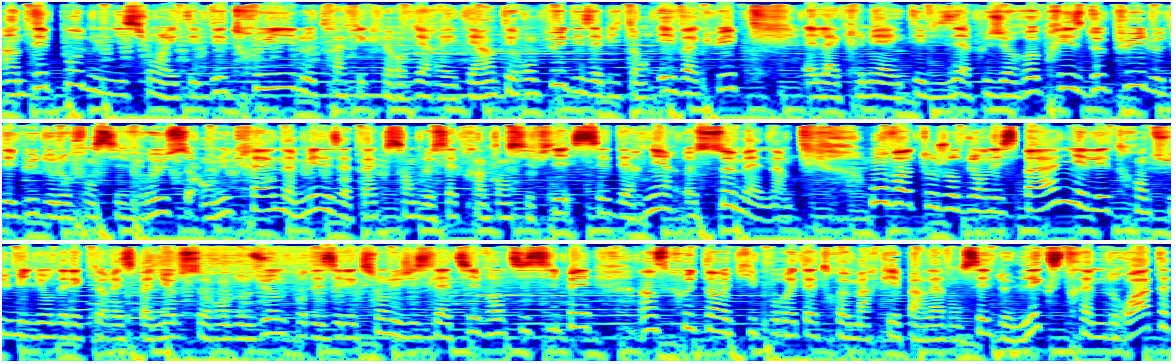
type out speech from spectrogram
un dépôt de munitions a été détruit, le trafic ferroviaire a été interrompu des habitants évacués. La Crimée a été visée à plusieurs reprises depuis le début de l'offensive russe en Ukraine, mais les attaques semblent s'être intensifiées ces dernières semaines. On vote aujourd'hui en Espagne. Les 38 millions d'électeurs espagnols se rendent aux urnes pour des élections législatives anticipées. Un scrutin qui pourrait être marqué par l'avancée de l'extrême droite.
